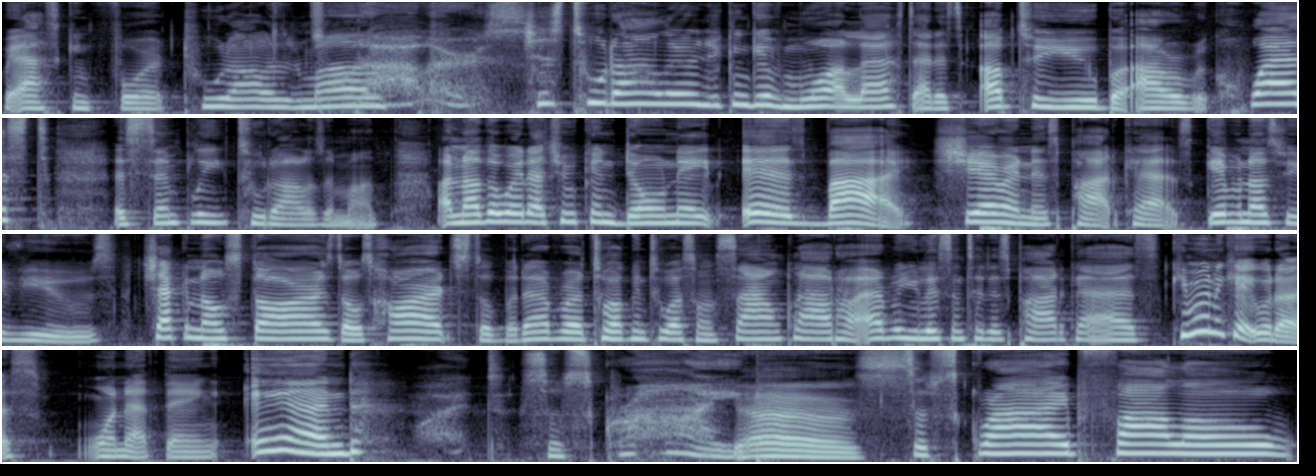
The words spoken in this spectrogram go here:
We're asking for two dollars a month. $2. just two dollars. You can give more or less. That is up to you but our request is simply two dollars a month. Another way that you can donate is by sharing this podcast giving us reviews checking those stars those hearts the whatever talking to us on soundcloud however you listen to this podcast communicate with us on that thing and What? subscribe Yes. subscribe follow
